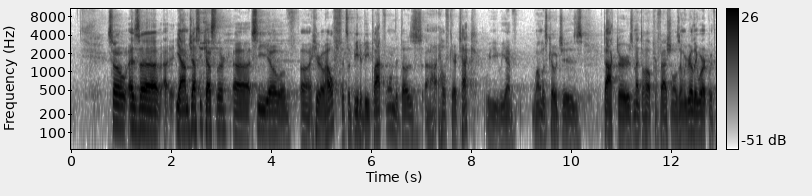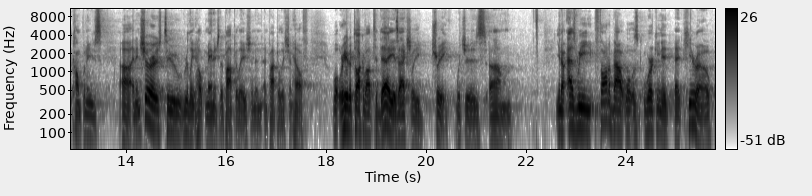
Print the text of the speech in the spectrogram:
So, as uh, yeah, I'm Jesse Kessler, uh, CEO of uh, Hero Health. It's a B2B platform that does healthcare tech. We, we have wellness coaches, doctors, mental health professionals, and we really work with companies uh, and insurers to really help manage their population and, and, population health. What we're here to talk about today is actually Tree, which is, um, you know, as we thought about what was working at, at Hero,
